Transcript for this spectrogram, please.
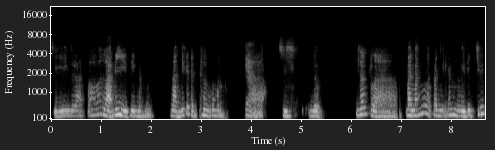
chị là có làm cái gì thì mình làm với cái tình thương của mình. Yeah. À, chị được rất là may mắn là có những người đi trước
